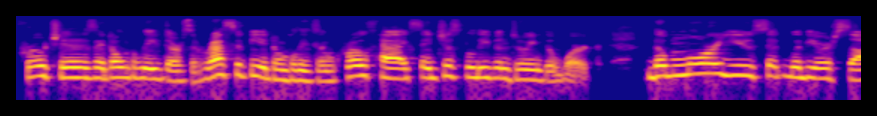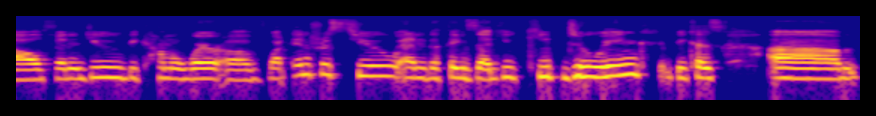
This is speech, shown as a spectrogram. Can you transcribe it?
approaches. I don't believe there's a recipe. I don't believe in growth hacks. I just believe in doing the work. The more you sit with yourself and you become aware of what interests you and the things that you keep doing, because um,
